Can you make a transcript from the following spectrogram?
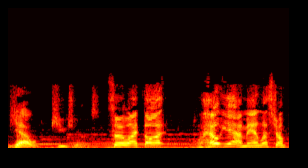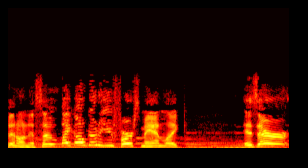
Yeah, we're huge nerds. So I thought, well, hell yeah, man, let's jump in on this. So, Mike, I'll go to you first, man. Like, is there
